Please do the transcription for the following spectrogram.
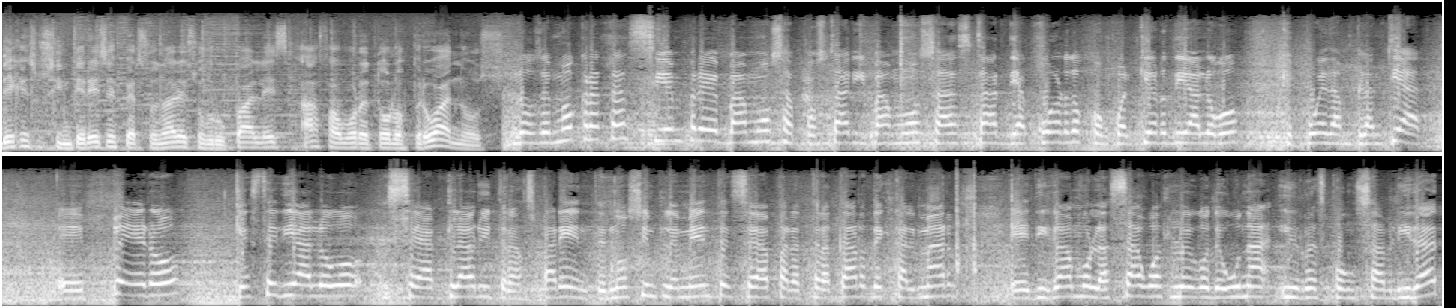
dejen sus intereses personales o grupales a favor de todos los peruanos. Los demócratas siempre vamos a apostar y vamos a estar de acuerdo con cualquier diálogo que puedan plantear, eh, pero que este diálogo sea claro y transparente, no simplemente sea para tratar de calmar, eh, digamos, las aguas luego de una irresponsabilidad,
